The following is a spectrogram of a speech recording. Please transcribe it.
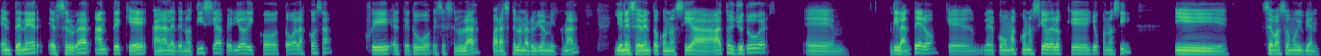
en tener el celular antes que canales de noticias, periódicos, todas las cosas fui el que tuvo ese celular para hacer una review en mi canal. Y en ese evento conocí a estos youtubers, eh, Dilantero, que es como más conocido de los que yo conocí, y se pasó muy bien,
